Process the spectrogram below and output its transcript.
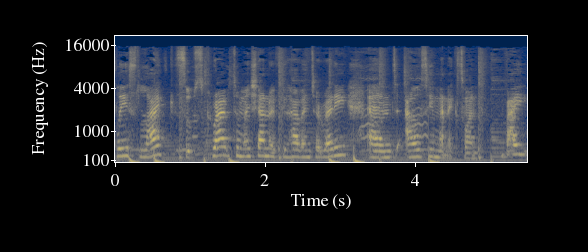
please like subscribe to my channel if you haven't already. And I'll see you in my next one. Bye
